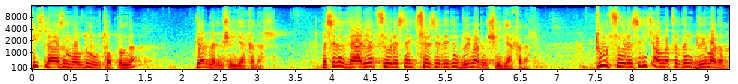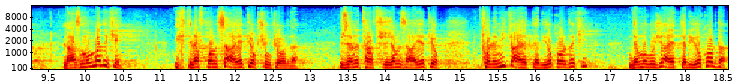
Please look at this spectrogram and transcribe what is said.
Hiç lazım oldu mu bu toplumda? Görmedim şimdiye kadar. Mesela Zariyat suresine hiç söz edildiğini duymadım şimdiye kadar. Tur suresinin hiç anlatıldığını duymadım. Lazım olmadı ki. İhtilaf konusu ayet yok çünkü orada. Üzerine tartışacağımız ayet yok. Polemik ayetleri yok oradaki. Demagoji ayetleri yok orada.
